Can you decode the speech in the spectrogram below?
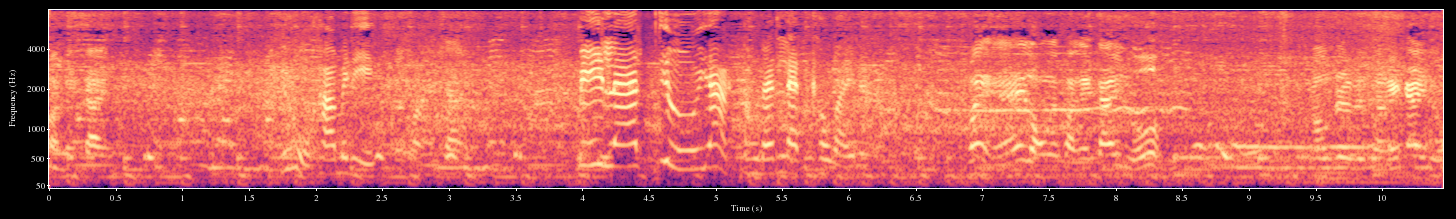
ฟังใกล้นี่หูข้าวไม่ดีฝั่งใกล้มีแรดอยู่อยากต้องแรดแรดเข้าไว้นะไม่ให้ลองไปฟังใกล้ๆดูลองเดินไปฟังใกล้ๆดู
